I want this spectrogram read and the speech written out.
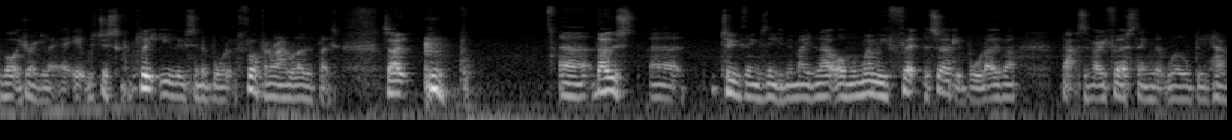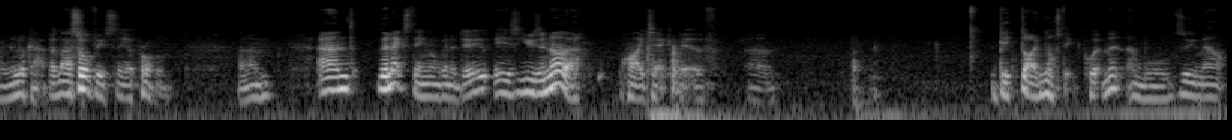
voltage regulator. It was just completely loose in the board. It was flopping around all over the place. So uh, those uh, two things need to be made note of. And when we flip the circuit board over, that's the very first thing that we'll be having a look at. But that's obviously a problem. Um, and the next thing I'm going to do is use another high-tech bit of um, diagnostic equipment, and we'll zoom out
